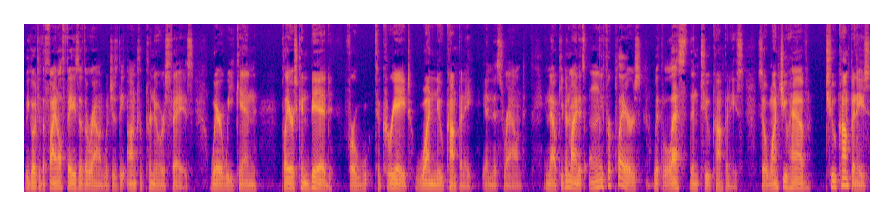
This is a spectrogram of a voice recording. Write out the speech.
we go to the final phase of the round, which is the entrepreneurs phase, where we can players can bid for to create one new company in this round. And now keep in mind it's only for players with less than two companies. So once you have two companies,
